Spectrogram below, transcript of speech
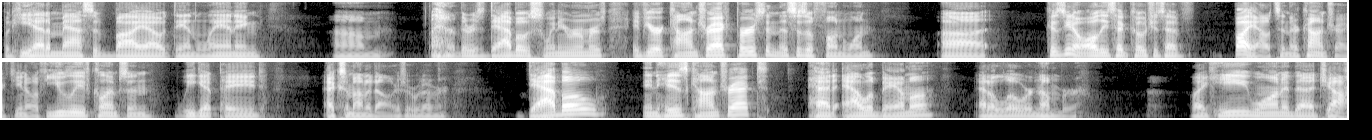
but he had a massive buyout. Dan Lanning. Um, there's Dabo Swinney rumors. If you're a contract person, this is a fun one. Uh, because you know all these head coaches have buyouts in their contract. You know, if you leave Clemson, we get paid X amount of dollars or whatever. Dabo in his contract had Alabama at a lower number. Like he wanted that job.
